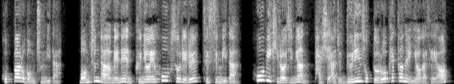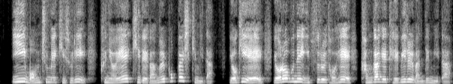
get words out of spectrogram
곧바로 멈춥니다. 멈춘 다음에는 그녀의 호흡 소리를 듣습니다. 호흡이 길어지면 다시 아주 느린 속도로 패턴을 이어가세요. 이 멈춤의 기술이 그녀의 기대감을 폭발시킵니다. 여기에 여러분의 입술을 더해 감각의 대비를 만듭니다.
